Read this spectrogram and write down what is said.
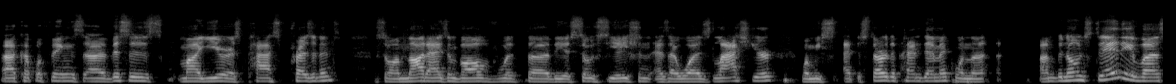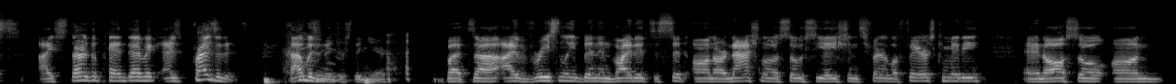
a couple of things. Uh, this is my year as past president, so I'm not as involved with uh, the association as I was last year when we at the start of the pandemic when the unbeknownst to any of us, I started the pandemic as president. That was an interesting year. But uh, I've recently been invited to sit on our National Association's Federal Affairs Committee and also on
